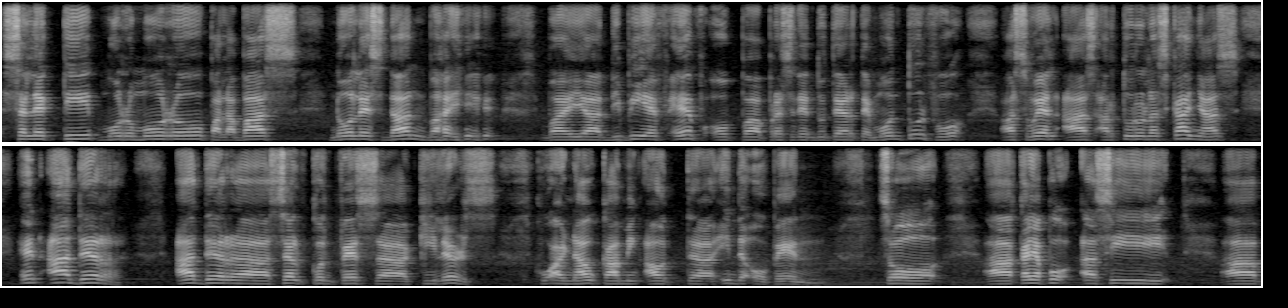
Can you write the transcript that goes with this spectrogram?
selective, moro-moro, palabas, no less than by by uh, the BFF of uh, President Duterte Montulfo as well as Arturo Las Cañas and other other uh, self-confessed uh, killers who are now coming out uh, in the open. So uh, kaya po uh, si uh,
